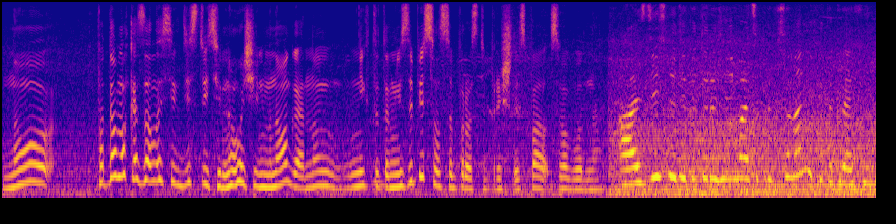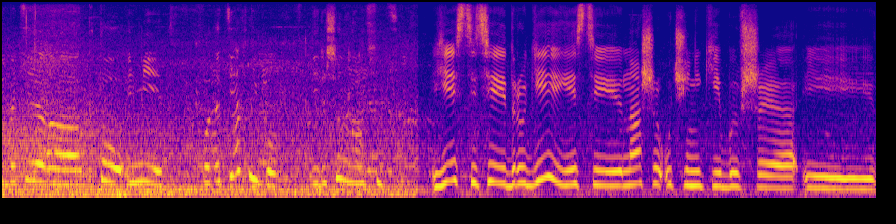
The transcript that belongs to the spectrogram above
Но потом оказалось их действительно очень много, ну никто там не записывался, просто пришли свободно. А здесь люди, которые занимаются профессиональной фотографией, либо те, э, кто имеет фототехнику и решил научиться? Есть и те, и другие, есть и наши ученики бывшие, и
